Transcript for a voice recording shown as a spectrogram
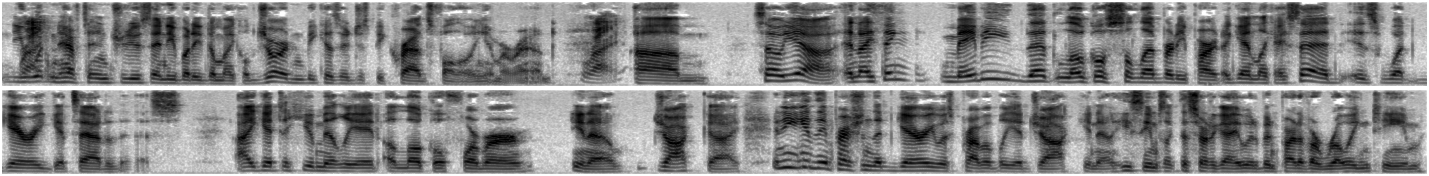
You Right. wouldn't have to introduce anybody to Michael Jordan because there'd just be crowds following him around. Right. Um, so yeah, and I think maybe that local celebrity part again, like I said, is what Gary gets out of this. I get to humiliate a local former, you know, jock guy, and you get the impression that Gary was probably a jock. You know, he seems like the sort of guy who would have been part of a rowing team,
